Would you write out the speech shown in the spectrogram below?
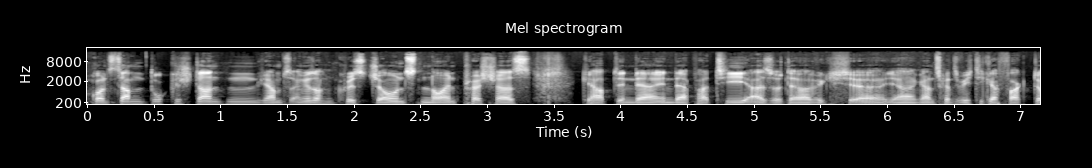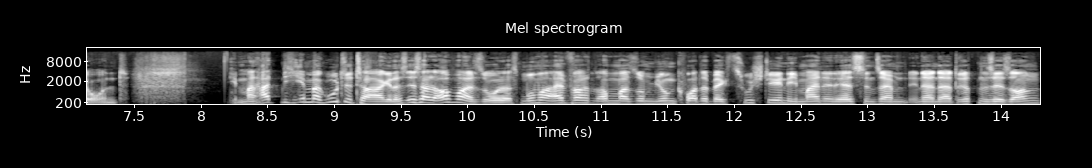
konstantem Druck gestanden. Wir haben es angesagt, Chris Jones, neun Pressures gehabt in der, in der Partie. Also der war wirklich äh, ja, ein ganz, ganz wichtiger Faktor und man hat nicht immer gute Tage, das ist halt auch mal so. Das muss man einfach noch mal so einem jungen Quarterback zustehen. Ich meine, der ist in, seinem, in einer dritten Saison.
